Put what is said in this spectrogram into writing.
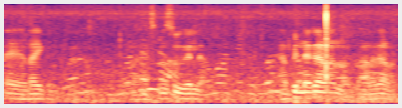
ടയർഡായിക്കും മനസ്സിന് സുഖമില്ല. ഞാൻ പിന്നെ കാണാം നാളെ കാണാം.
